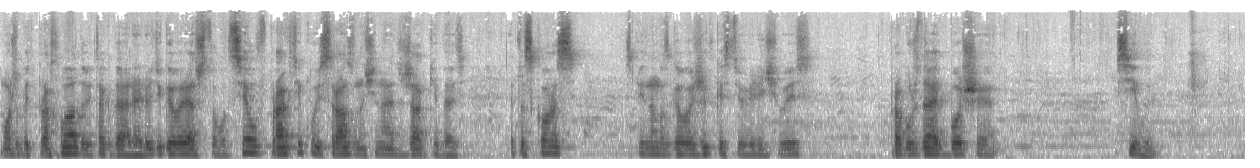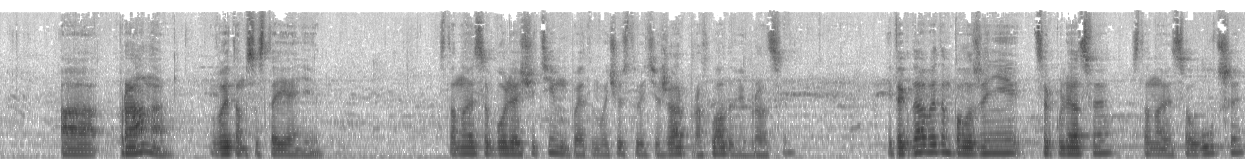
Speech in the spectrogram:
может быть, прохладу и так далее. Люди говорят, что вот сел в практику и сразу начинает жар кидать. Это скорость спинномозговой жидкости, увеличиваясь, пробуждает больше силы. А прана в этом состоянии становится более ощутимым, поэтому вы чувствуете жар, прохладу, вибрации. И тогда в этом положении циркуляция становится лучше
